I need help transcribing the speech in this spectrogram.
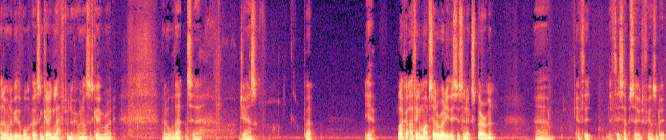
I don't want to be the one person going left when everyone else is going right, and all that uh, jazz. But yeah, like I think I might have said already, this is an experiment. Um, if the if this episode feels a bit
